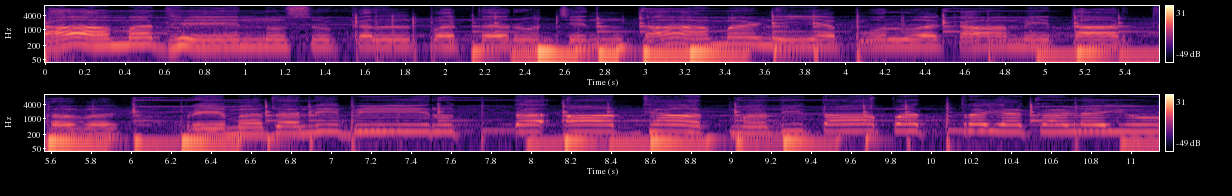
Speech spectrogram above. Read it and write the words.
ಕಾಮಧೇನು ಸುಕಲ್ಪತರು ಚಿಂತಾಮಣಿಯ ಪೂರ್ವ ಕಾಮಿತಾರ್ಥವ ಪ್ರೇಮದಲ್ಲಿ ಬೀರುತ್ತ ಆಧ್ಯಾತ್ಮದಿ ತಾಪತ್ರಯ ಕಳೆಯುವ.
